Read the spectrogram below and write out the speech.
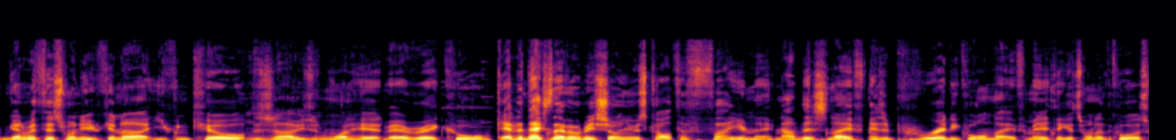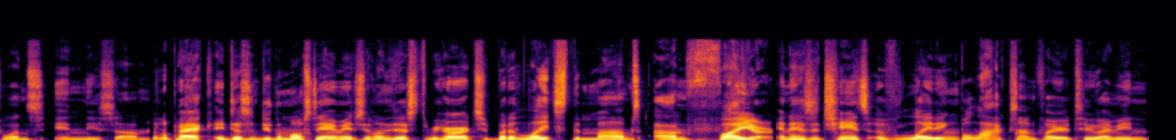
Again, with this one, you can uh, you can kill the zombies in one hit. Very, very cool. Okay, the next knife I'm going to be showing you is called the fire knife. Now, this knife is a pretty cool knife. I mean, I think it's one of the coolest ones in this um, little pack. It doesn't do the most damage. It only does three hearts, but it lights the mobs on fire. And has a chance of lighting blocks on fire, too. I mean,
